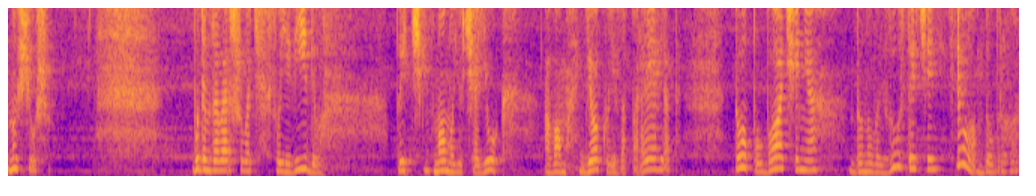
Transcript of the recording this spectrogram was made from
Ну що ж, будемо завершувати своє відео. Пить з мамою чайок. А вам дякую за перегляд. До побачення, До нових зустрічей. Всього вам доброго!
